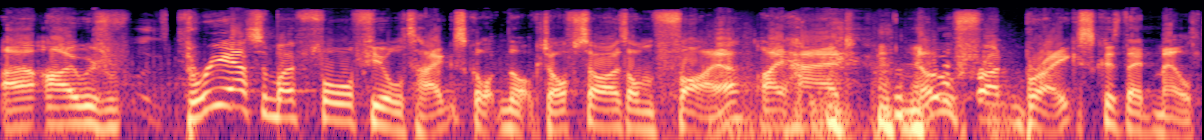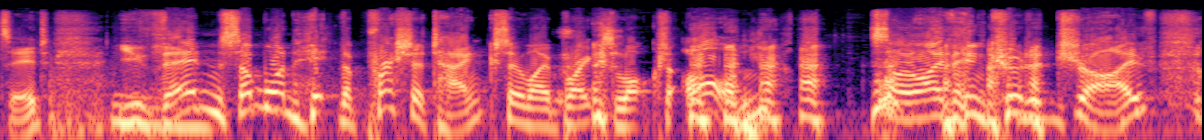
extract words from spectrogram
Uh, I was three out of my four fuel tanks got knocked off, so I was on fire. I had no front brakes because they'd melted. You then someone hit the pressure tank, so my brakes locked on. So I then couldn't drive.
